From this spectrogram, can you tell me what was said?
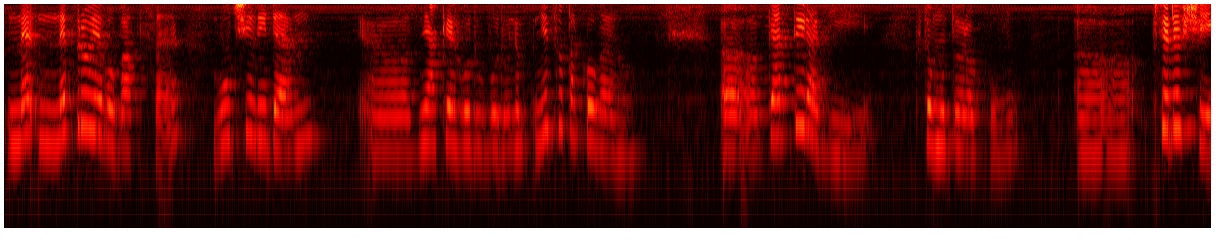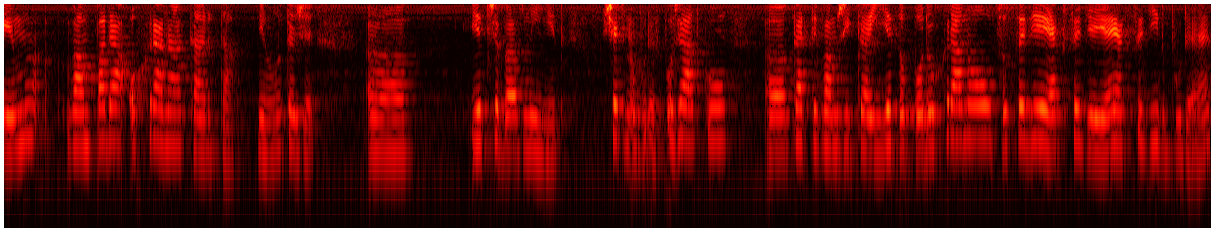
ne, neprojevovat se vůči lidem uh, z nějakého důvodu, nebo něco takového. Uh, karty radí k tomuto roku. Uh, především vám padá ochranná karta, jo? takže uh, je třeba zmínit, všechno bude v pořádku, karty vám říkají, je to pod ochranou, co se děje, jak se děje, jak se dít bude,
